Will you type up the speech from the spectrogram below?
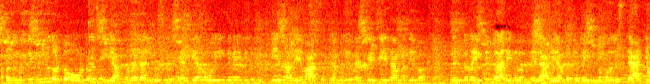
അപ്പോൾ നമുക്ക് ഇന്ന് തൊട്ട് ഓർഡർ ചെയ്യാം. നമ്മുടെ ലല്ലൂസിന്റെ ഹെയർ കെയർ ഓയിലിന് വേണ്ടിയിട്ട് ബുക്ക് ചെയ്യുന്ന അതേ വാട്സപ്പ് നമ്പറിൽ മെസ്സേജ് ചെയ്താൽ മതി. അപ്പോൾ നിങ്ങൾക്ക് റേറ്റും കാര്യങ്ങളും എല്ലാം അറിയാൻ പറ്റും. അപ്പോൾ ഇന്ന് മുതൽ സ്റ്റാർട്ടിങ്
